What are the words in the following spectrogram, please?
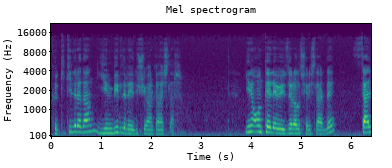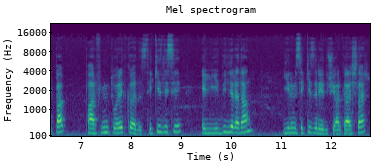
42 liradan 21 liraya düşüyor arkadaşlar. Yine 10 TL ve üzeri alışverişlerde Selpak parfümlü tuvalet kağıdı 8'lisi 57 liradan 28 liraya düşüyor arkadaşlar.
